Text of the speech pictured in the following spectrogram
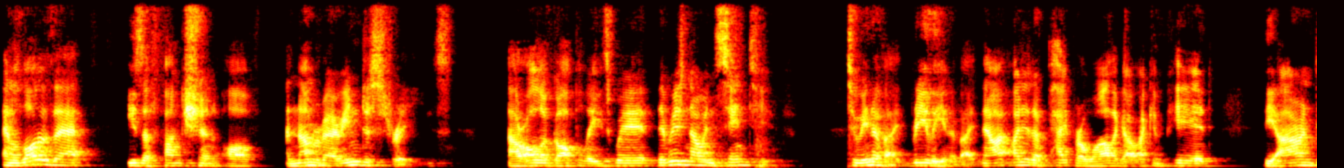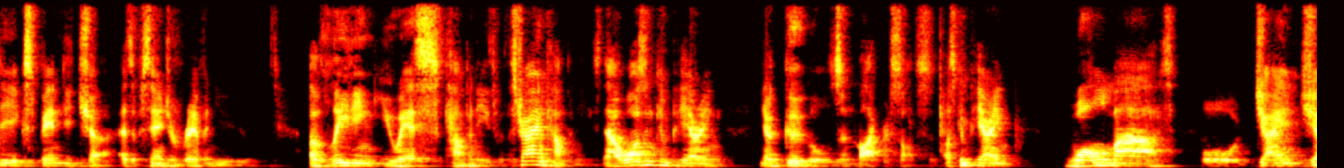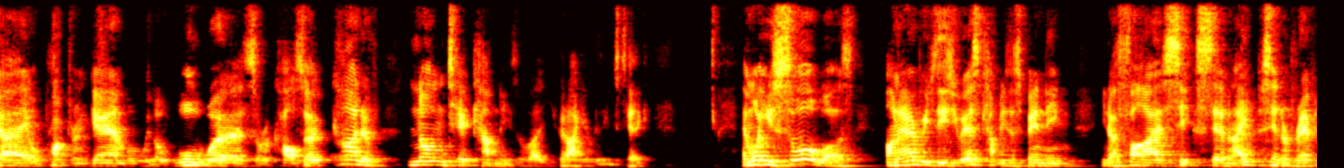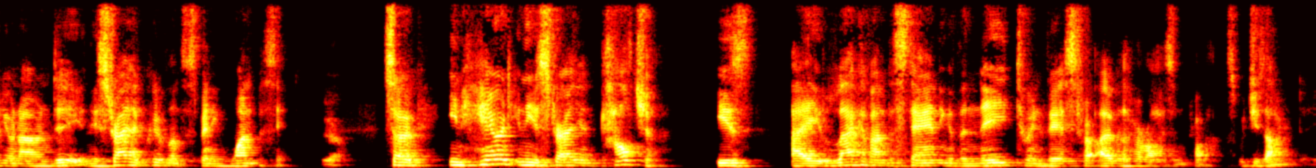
And a lot of that is a function of a number of our industries are oligopolies where there is no incentive to innovate, really innovate. Now, I, I did a paper a while ago. I compared the R&D expenditure as a percentage of revenue of leading US companies with Australian companies. Now, I wasn't comparing, you know, Google's and Microsoft's. I was comparing Walmart or J&J or Procter & Gamble with a Woolworths or a Coles. So kind of non-tech companies, although you could argue everything's tech. And what you saw was, on average, these US companies are spending, you know, five, six, seven, eight percent of revenue on R and D, and the Australian equivalents are spending one percent. Yeah. So inherent in the Australian culture is a lack of understanding of the need to invest for over the horizon products, which is R and D.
